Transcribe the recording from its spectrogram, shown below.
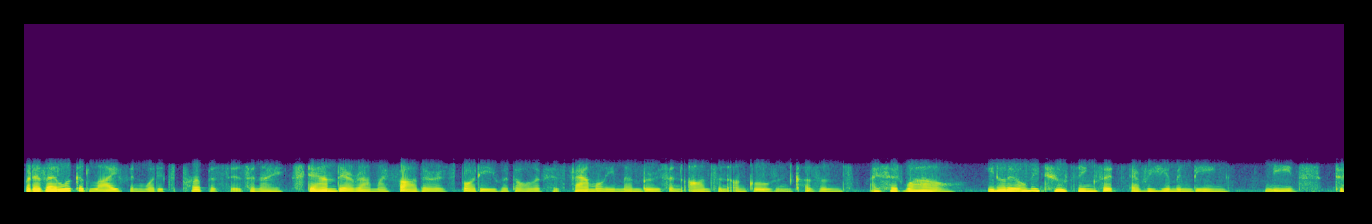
But as I look at life and what its purpose is, and I stand there around my father's body with all of his family members and aunts and uncles and cousins, I said, wow, you know, there are only two things that every human being needs to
